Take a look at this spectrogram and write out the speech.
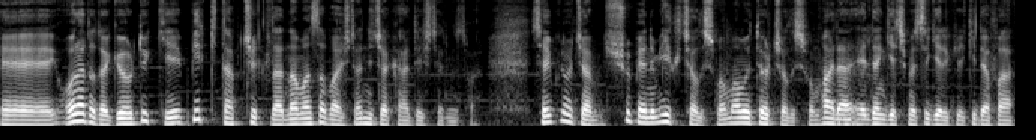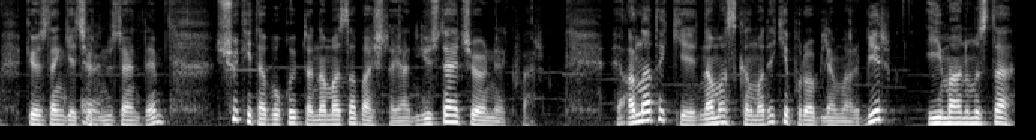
E, orada da gördük ki bir kitapçıkla namaza başlayan nice kardeşlerimiz var. Sevgili hocam şu benim ilk çalışmam, amatör çalışmam. Hala hmm. elden geçmesi gerekiyor. İki defa gözden geçirdim, evet. düzenledim. Şu kitabı okuyup da namaza başlayan yüzlerce örnek var. E, anladık ki namaz kılmada iki problem var. Bir, imanımızda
